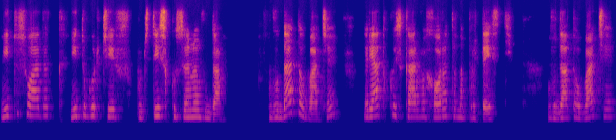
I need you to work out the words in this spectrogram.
Нито сладък, нито горчив, почти скусана вода. Водата обаче рядко изкарва хората на протести. Водата обаче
